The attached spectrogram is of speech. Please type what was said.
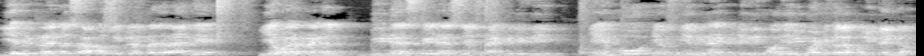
ये भी ट्रायंगल्स आपको सिमिलर नज़र आएँगे। ये वाला triangle B dash A dash F 90 degree M O F ये भी 90 डिग्री और ये भी वर्टिकल अपोजिट एंगल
